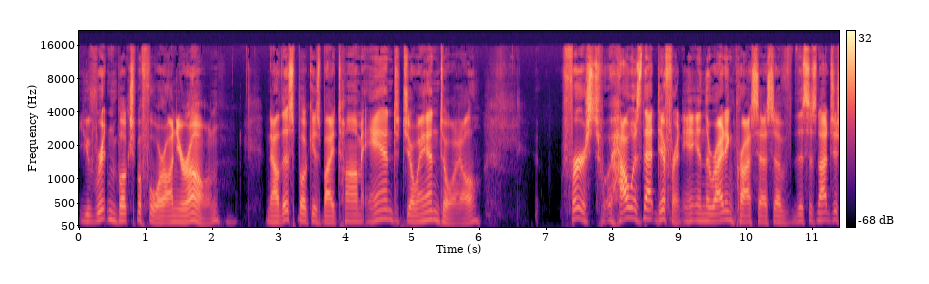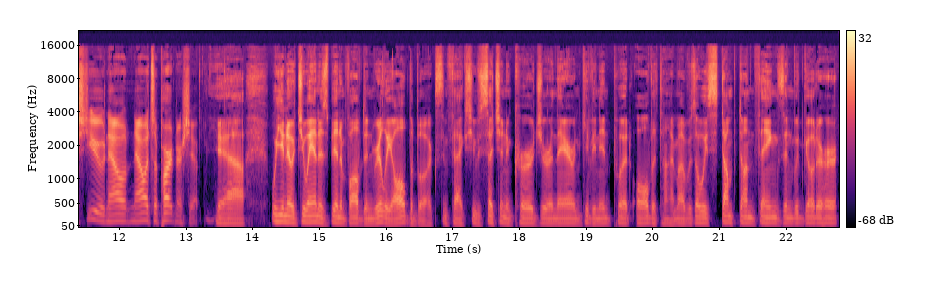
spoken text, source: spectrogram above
you've written books before on your own. Now, this book is by Tom and Joanne Doyle first how was that different in, in, the writing process of this is not just you now now it's a partnership? Yeah. Well you know joanne has been involved in really all the books. In fact she was such an encourager in there and giving input all the time. I was always stumped on things and would go to her.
